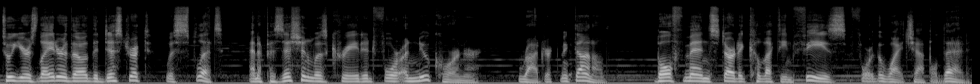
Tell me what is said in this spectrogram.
Two years later, though, the district was split and a position was created for a new coroner, Roderick MacDonald. Both men started collecting fees for the Whitechapel dead.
